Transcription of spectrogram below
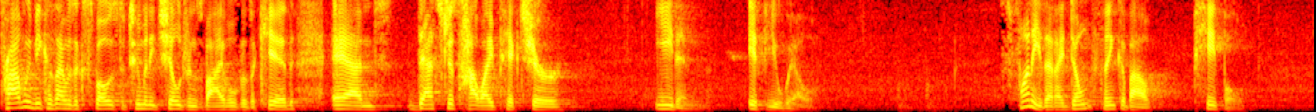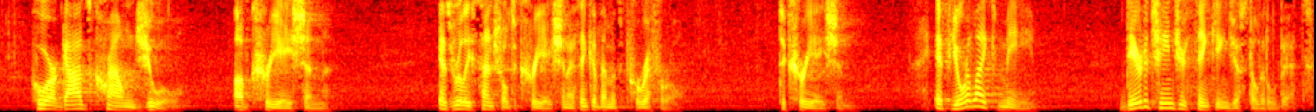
probably because I was exposed to too many children's Bibles as a kid, and that's just how I picture Eden, if you will. It's funny that I don't think about people who are God's crown jewel of creation is really central to creation. I think of them as peripheral to creation. If you're like me, dare to change your thinking just a little bit.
